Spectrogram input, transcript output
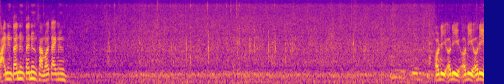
ตายหนึ่งตายหนึ่งตายหนึ่งสามร้อยตายหนึ่งเอาดิเอาดิเอาดิเอาดิ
